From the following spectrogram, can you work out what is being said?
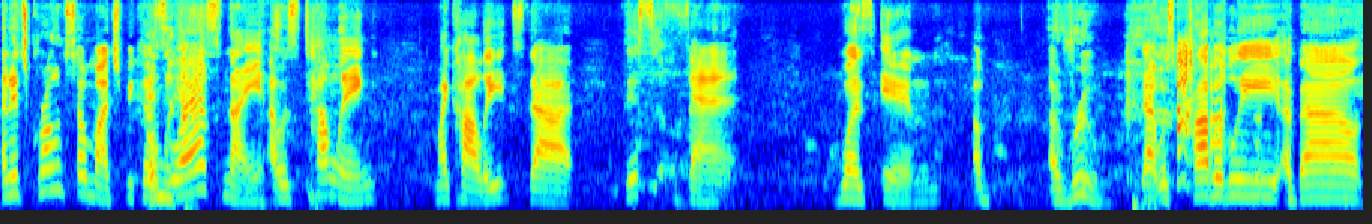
And it's grown so much because Oh last night I was telling my colleagues that this event was in a, a room that was probably about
